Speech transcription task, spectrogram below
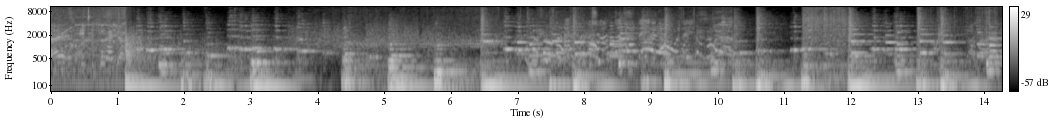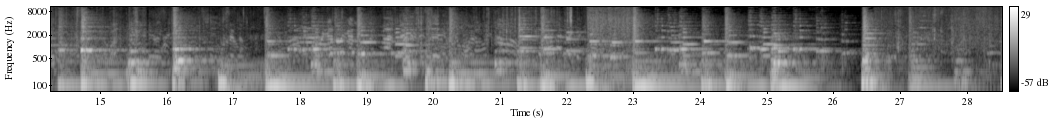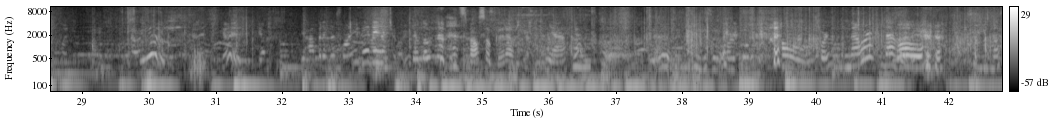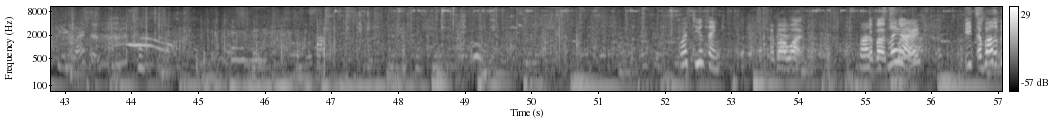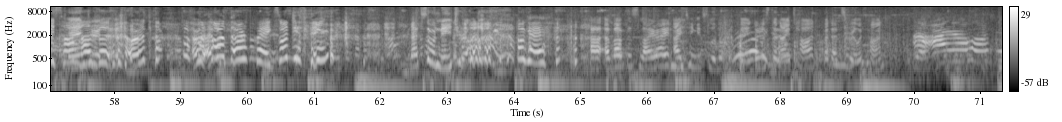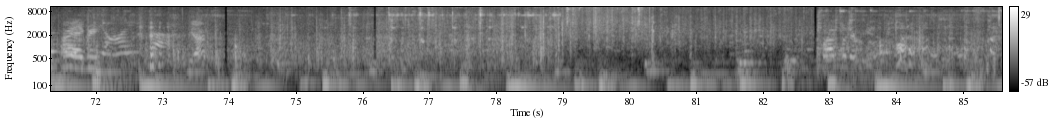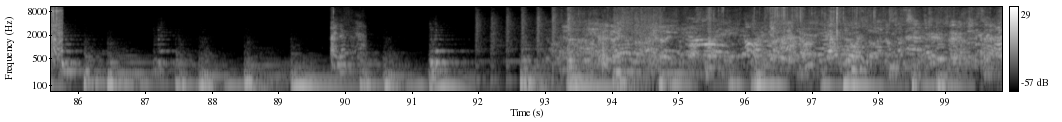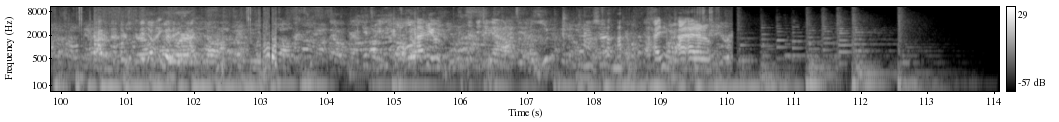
Yeah, it's just young. Are you? Good. You, you hopping in this line? Good. They're loading up. It smells so good out here. Yeah. Oh, never? Never. Oh. so you must be excited. What do you think? About what? About, About sleigh ride? Ride? It's About the little town and the earth? or about the earthquakes? What do you think? That's so natural. okay. uh, about the sleigh ride, I think it's a little bit dangerous than I thought, but that's really fun. Alright, I agree. Yeah. I I, I don't know.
